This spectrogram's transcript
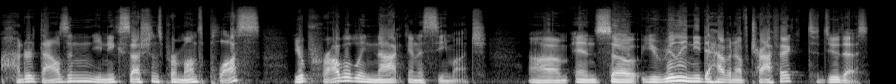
100,000 unique sessions per month plus, you're probably not going to see much. Um, and so you really need to have enough traffic to do this.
